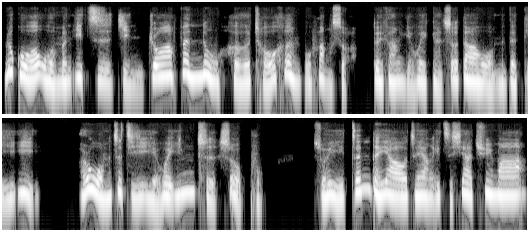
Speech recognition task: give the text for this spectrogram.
如果我们一直紧抓愤怒和仇恨不放手，对方也会感受到我们的敌意，而我们自己也会因此受苦。所以，真的要这样一直下去吗？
